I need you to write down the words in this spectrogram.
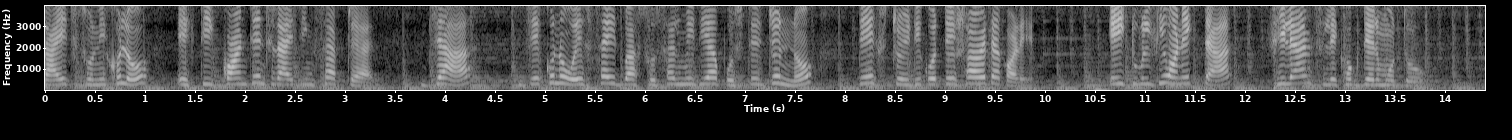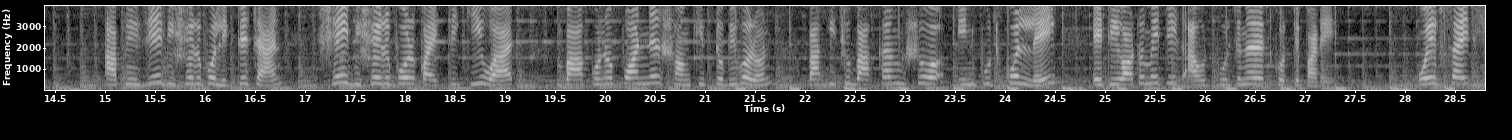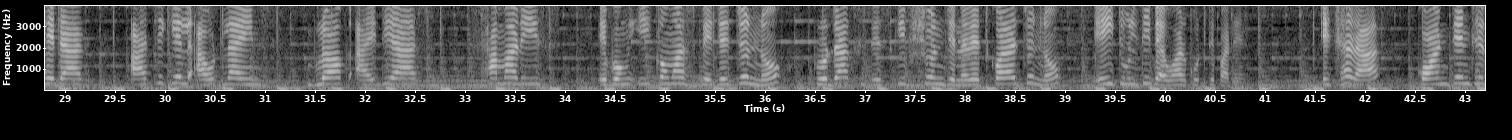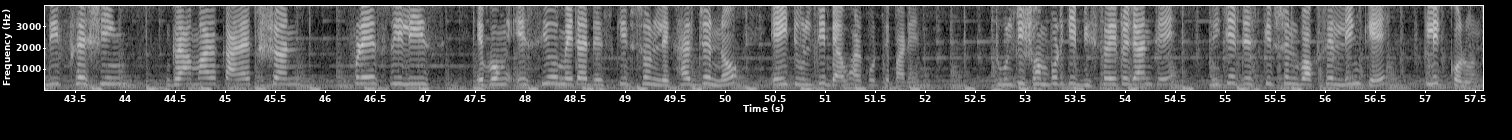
Right Sonic হলো একটি content writing software যা যে কোনো ওয়েবসাইট বা সোশ্যাল মিডিয়া পোস্টের জন্য টেক্সট তৈরি করতে সহায়তা করে। এই টুলটি অনেকটা ফ্রিল্যান্স লেখকদের মতো। আপনি যে বিষয়ের উপর লিখতে চান, সেই বিষয়ের উপর কয়েকটি কিওয়ার্ড বা কোনো পণ্যের সংক্ষিপ্ত বিবরণ বা কিছু বাক্যাংশ ইনপুট করলেই এটি অটোমেটিক আউটপুট জেনারেট করতে পারে। Website header article outlines, blog ideas, summaries এবং ই কমার্স পেজের জন্য প্রোডাক্ট ডেসক্রিপশন জেনারেট করার জন্য এই টুলটি ব্যবহার করতে পারেন। এছাড়া content refreshing, grammar correction, press release এবং এসিও মেটা ডেসক্রিপশন লেখার জন্য এই টুলটি ব্যবহার করতে পারেন। টুলটি সম্পর্কে বিস্তারিত জানতে নিচের ডেসক্রিপশন বক্সের লিঙ্কে ক্লিক করুন।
